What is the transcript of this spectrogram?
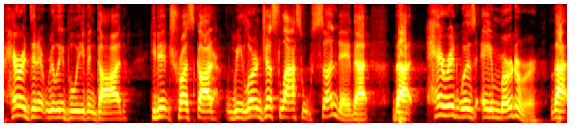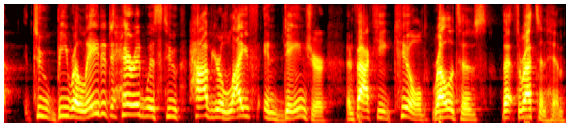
Herod didn't really believe in God. He didn't trust God. We learned just last Sunday that, that Herod was a murderer, that to be related to Herod was to have your life in danger. In fact, he killed relatives that threatened him.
